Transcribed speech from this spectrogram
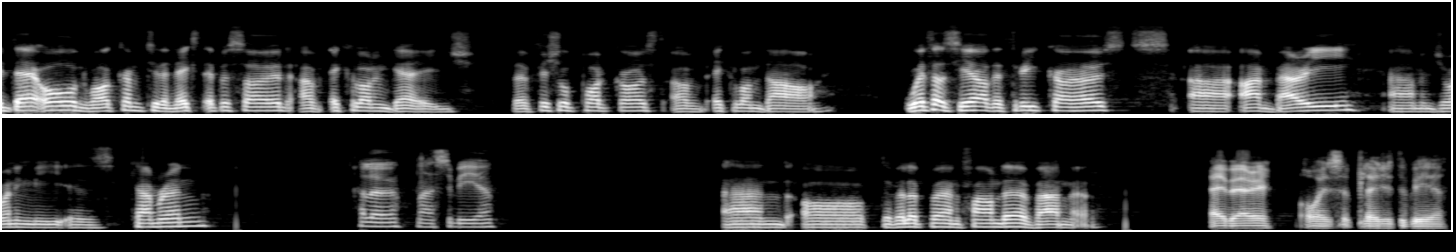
Good day, all, and welcome to the next episode of Echelon Engage, the official podcast of Echelon DAO. With us here are the three co hosts. Uh, I'm Barry, um, and joining me is Cameron. Hello, nice to be here. And our developer and founder, Werner. Hey Barry, always a pleasure to be here.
